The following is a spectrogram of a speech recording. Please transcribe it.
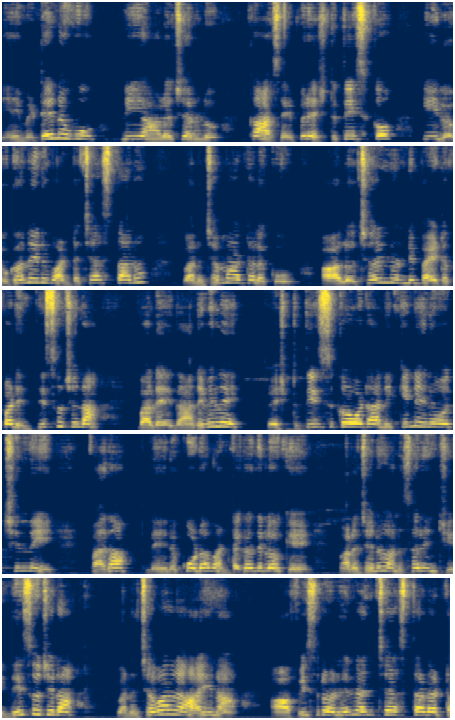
ఏమిటే నువ్వు? నీ ఆలోచనలు. కాసేపు రెస్ట్ తీసుకో. ఈలోగా నేను వంట చేస్తాను. వనజ మాటలకు ఆలోచన నుండి బయటపడింది సుజన. భలే దానివిలే రెస్ట్ తీసుకోవడానికి నేను వచ్చింది. పద నేను కూడా వంటగదిలోకి వనజను అనుసరించింది సుజన. వనజ వాళ్ళ ఆయన ఆఫీసులోనే లంచ్ చేస్తాడట.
